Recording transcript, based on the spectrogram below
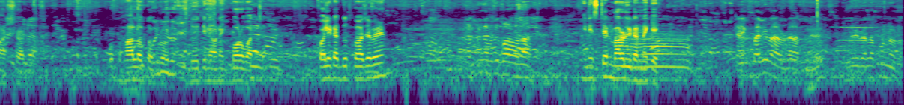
মাশাআল্লাহ। খুব ভালো তো দুই দিনে অনেক বড় বাচ্চা। কয় লিটার দুধ পাওয়া যাবে? ইনস্ট্যান্ট বারো লিটার নাকি? একবারই বারোটা আপনার। দুই বেলা পনেরো।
